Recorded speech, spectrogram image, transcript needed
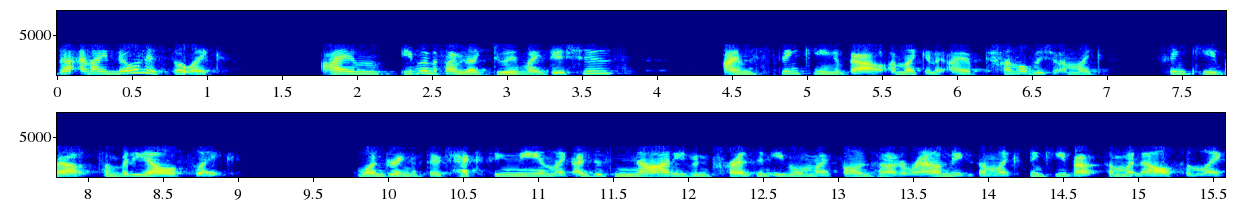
that. And I noticed that like I'm even if I'm like doing my dishes, I'm thinking about I'm like in, I have tunnel vision. I'm like thinking about somebody else, like wondering if they're texting me, and like I'm just not even present, even when my phone's not around me, because I'm like thinking about someone else and like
